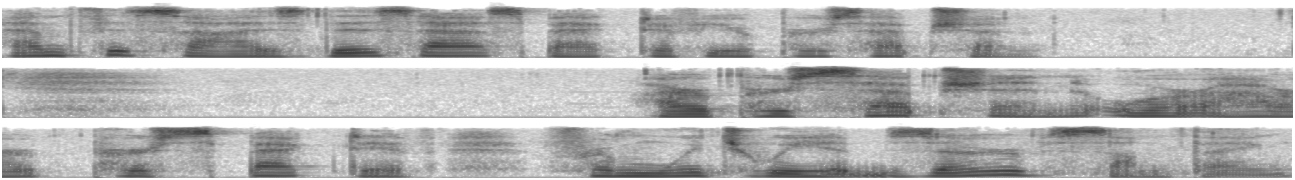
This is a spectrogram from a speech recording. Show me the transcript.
emphasize this aspect of your perception. Our perception or our perspective from which we observe something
